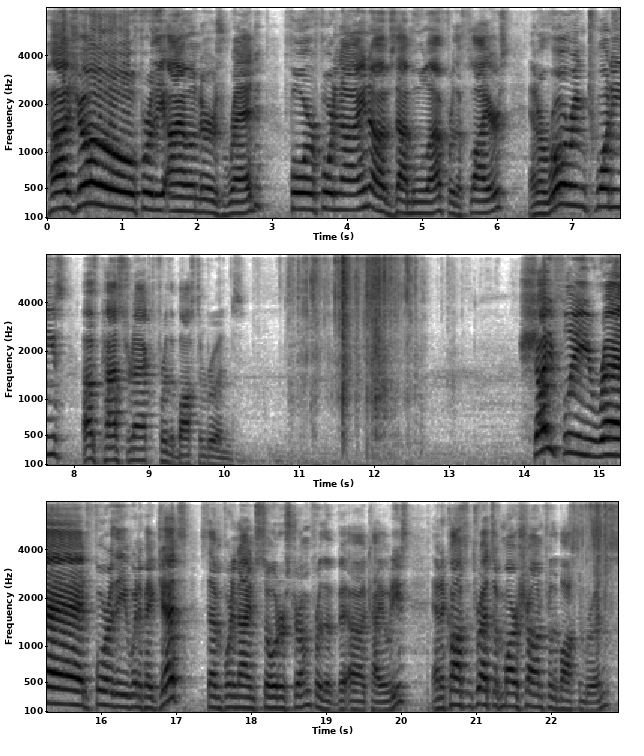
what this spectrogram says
Pageau for the Islanders, red. 449 of Zamula for the Flyers. And a roaring 20s of Pastrnak for the Boston Bruins. Scheifele red for the Winnipeg Jets. 749 Soderstrom for the uh, Coyotes. And a constant threat of Marchand for the Boston Bruins.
